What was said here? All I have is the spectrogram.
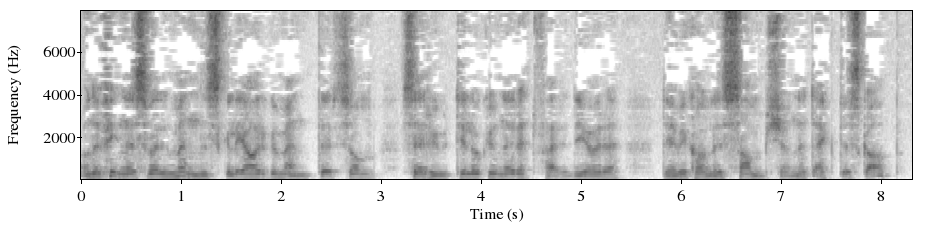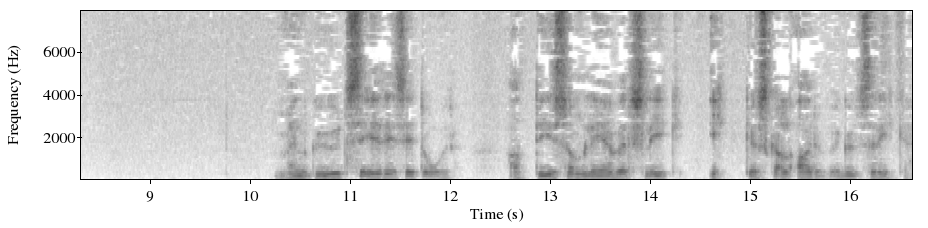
Og det finnes vel menneskelige argumenter som ser ut til å kunne rettferdiggjøre det vi kaller samkjønnet ekteskap. Men Gud sier i sitt ord at de som lever slik, ikke skal arve Guds rike.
